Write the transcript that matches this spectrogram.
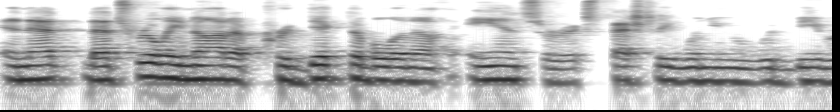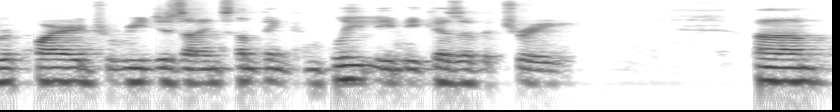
and that, that's really not a predictable enough answer, especially when you would be required to redesign something completely because of a tree. Um,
